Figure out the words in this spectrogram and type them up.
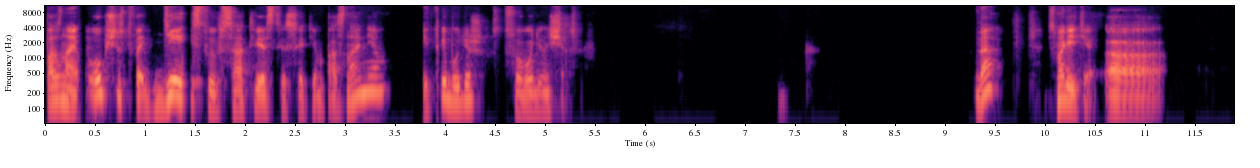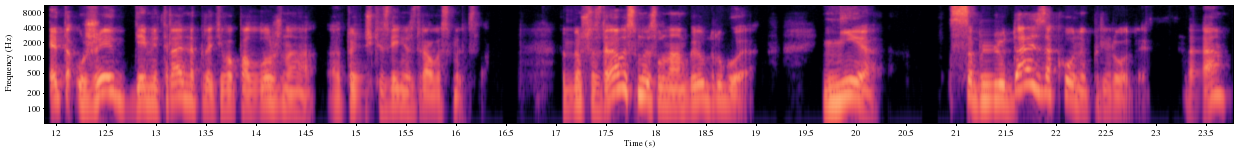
познай общество, действуй в соответствии с этим познанием, и ты будешь свободен и счастлив. Да? Смотрите, а, это уже диаметрально противоположно а, точке зрения здравого смысла. Потому что здравый смысл нам говорил другое. Не соблюдай законы природы, да,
